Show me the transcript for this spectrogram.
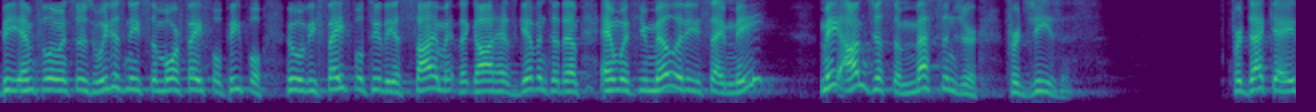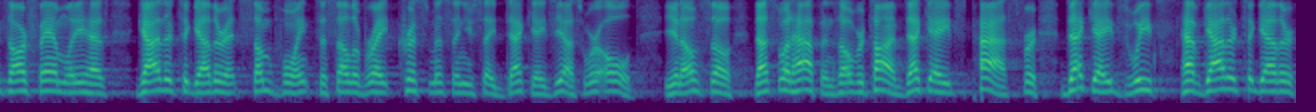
be influencers, we just need some more faithful people who will be faithful to the assignment that God has given to them and with humility say, Me? Me? I'm just a messenger for Jesus. For decades, our family has gathered together at some point to celebrate Christmas, and you say, decades? Yes, we're old, you know, so that's what happens over time. Decades pass. For decades, we have gathered together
